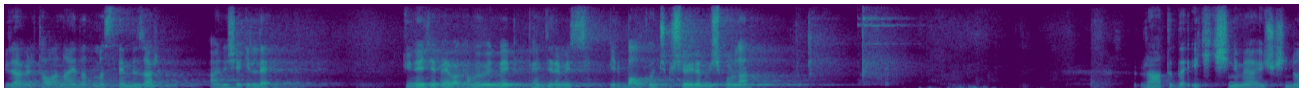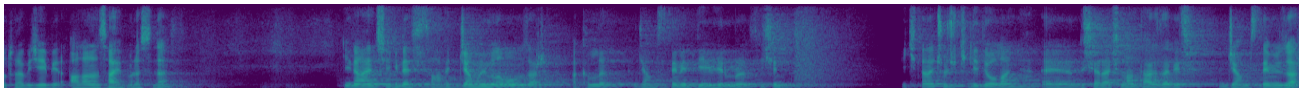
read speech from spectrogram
Güzel bir tavan aydınlatma sistemimiz var. Aynı şekilde güney cepheye bakan bölüme bir penceremiz, bir balkon çıkışı verilmiş buradan. Rahatlıkla iki kişinin veya üç kişinin oturabileceği bir alana sahip burası da. Yine aynı şekilde sabit cam uygulamamız var. Akıllı cam sistemi diyebilirim burası için. İki tane çocuk kilidi olan e, dışarı açılan tarzda bir cam sistemimiz var.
